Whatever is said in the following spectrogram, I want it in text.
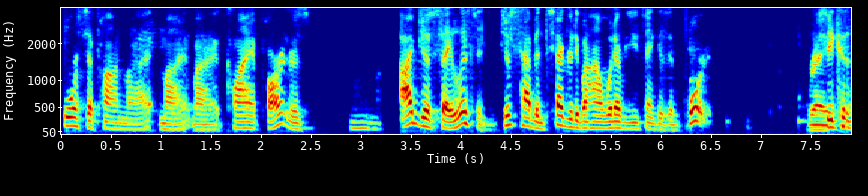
force upon my my my client partners I just say, listen, just have integrity behind whatever you think is important. Right. Because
